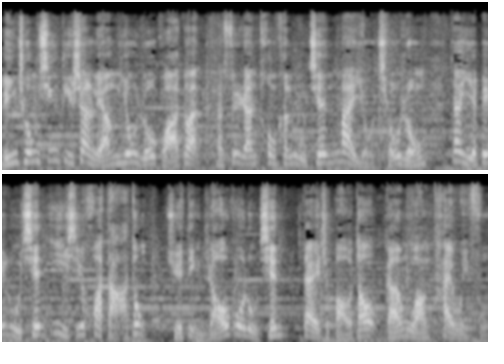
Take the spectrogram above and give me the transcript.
林冲心地善良、优柔寡断。他虽然痛恨陆谦卖友求荣，但也被陆谦一席话打动，决定饶过陆谦，带着宝刀赶往太尉府。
